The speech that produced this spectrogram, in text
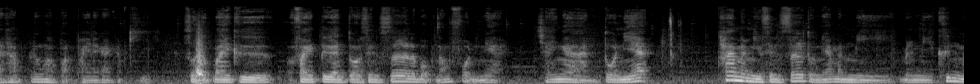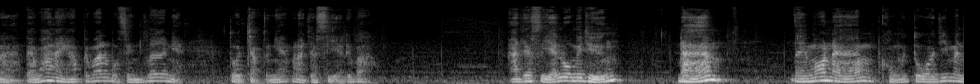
นะครับเรื่องความปลอดภัยในการขับขี่ ส่วนต่อไปคือไฟเตือนตัวเซ็นเซอร์ระบบน้ำฝนเนี่ยใช้งานตัวเนี้ยถ้ามันมีเซ็นเซอร์ตัวเนี้ยมันมีมันมีขึ้นมาแปลว่าอะไรครับแปลว่าระบบเซ็นเซอร์เนี่ยตัวจับตัวเนี้ยมันอาจจะเสียหรือเปล่า อาจจะเสียรวมไปถึงน้ำในหม้อน้ำของตัวที่มัน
